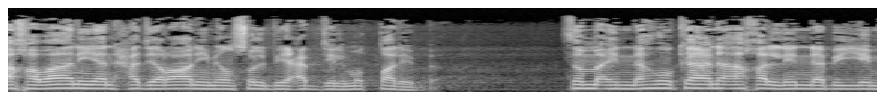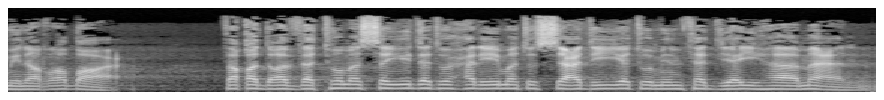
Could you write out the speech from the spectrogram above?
أخوان ينحدران من صلب عبد المطلب. ثم إنه كان أخا للنبي من الرضاع فقد غذتهما السيدة حليمة السعدية من ثدييها معا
